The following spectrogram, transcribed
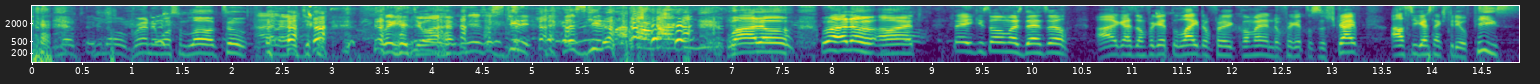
You know, you know, Brandon wants some love too. I know. Look at Jawato. Let's get it. Let's get it. Wado, Wado. All right. Thank you so much, Denzel. All right, guys, don't forget to like, don't forget to comment, and don't forget to subscribe. I'll see you guys next video. Peace.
